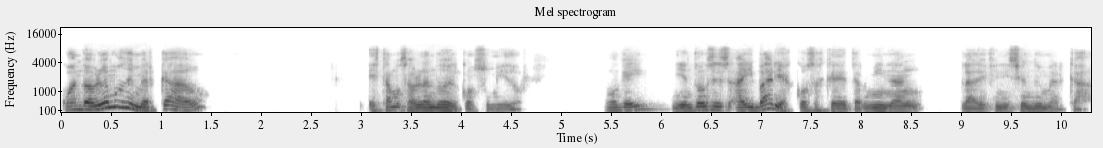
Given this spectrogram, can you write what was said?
Cuando hablamos de mercado, estamos hablando del consumidor. ¿Ok? Y entonces hay varias cosas que determinan la definición de un mercado.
